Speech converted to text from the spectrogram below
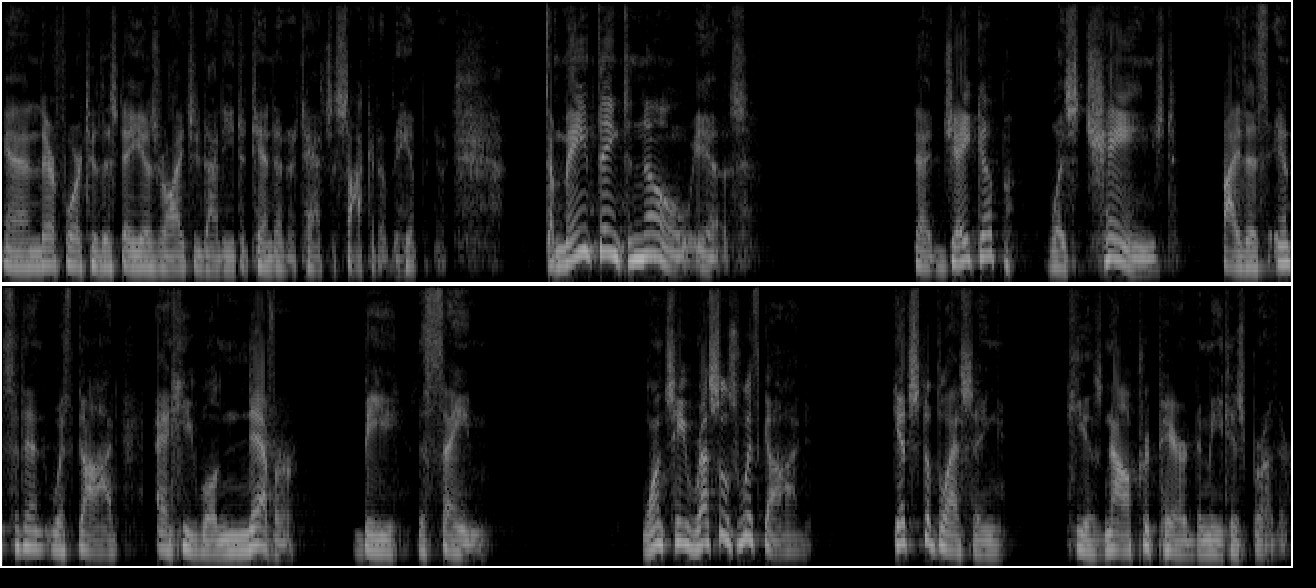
And therefore, to this day, Israelites do not eat the tendon attached to the socket of the hip. The main thing to know is that Jacob was changed by this incident with God, and he will never be the same. Once he wrestles with God, gets the blessing, he is now prepared to meet his brother.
